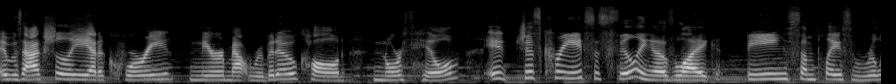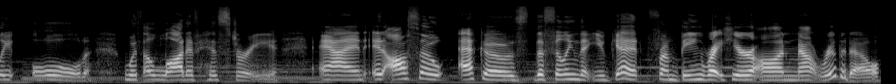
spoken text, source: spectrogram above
it was actually at a quarry near Mount Rubidoux called North Hill. It just creates this feeling of like being someplace really old with a lot of history. And it also echoes the feeling that you get from being right here on Mount Rubidoux.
